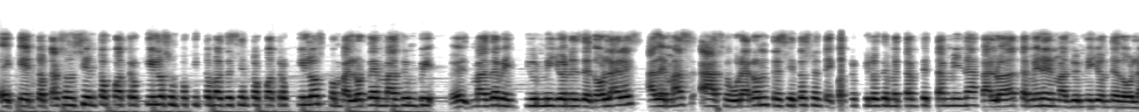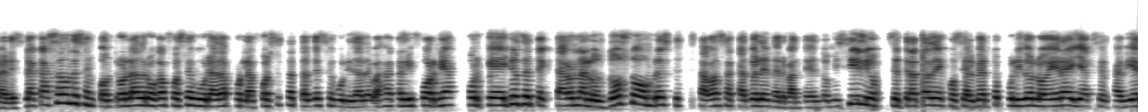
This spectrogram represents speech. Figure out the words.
eh, que en total son 104 kilos, un poquito más de 104 kilos con valor de más de, un, eh, más de 21 millones de dólares. Además, aseguraron 334 kilos de metanfetamina, valuada también en más de un millón de dólares. La casa donde se encontró la droga fue asegurada por la Fuerza Estatal de Seguridad de Baja California porque ellos detectaron a los dos hombres que estaban sacando el enervante del domicilio. Se trata de José Alberto Pulido Loera y Axel Javier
